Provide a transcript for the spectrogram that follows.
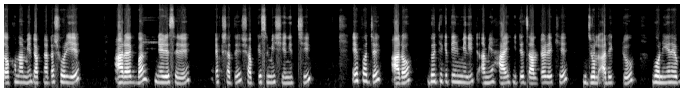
তখন আমি ডাকনাটা সরিয়ে আর একবার নেড়ে ছেড়ে একসাথে সব কিছু মিশিয়ে নিচ্ছি। এ পর্যায়ে আরও দুই থেকে তিন মিনিট আমি হাই হিটে জালটা রেখে জল আরেকটু গনিয়ে নেব।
